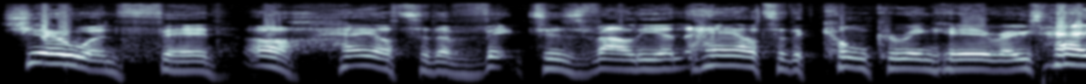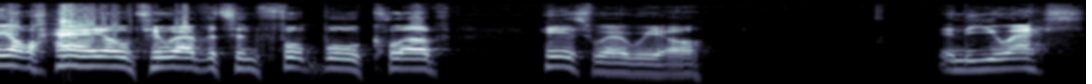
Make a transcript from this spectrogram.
Joe and Finn. Oh, hail to the victors valiant. Hail to the conquering heroes. Hail, hail to Everton Football Club. Here's where we are. In the US,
